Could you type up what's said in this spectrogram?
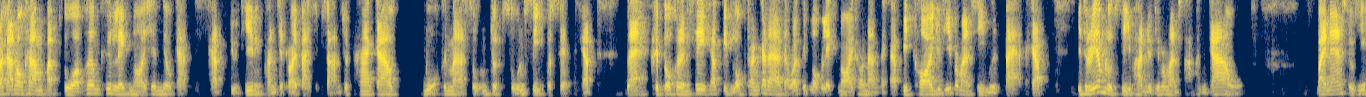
ราคาทองคำปรับตัวเพิ่มขึ้นเล็กน้อยเช่นเดียวกันครับ อยู่ที่ 1,783.59 บวกขึ้นมา 0.04%นะครับ และคริปโตเคอเรนซีครับ ติดลบทั้งกระดานแต่ว่าติดลบเล็กน้อยเท่านั้นนะครับบิตคอยอยู่ที่ประมาณ 48,000 นะครับอีเทเรียมหลุด 4,000 อยู่ที่ประมาณ 3,900 Binance อยู่ที่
